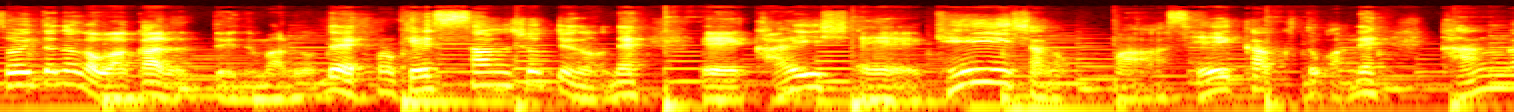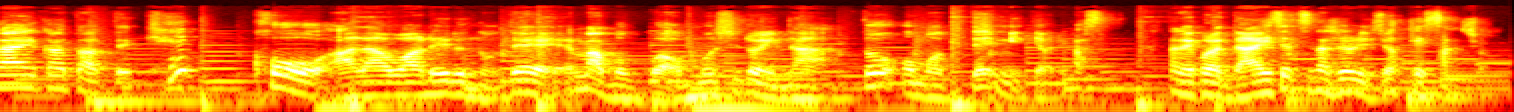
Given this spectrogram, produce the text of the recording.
そういったのがわかるっていうのもあるので、この決算書っていうのはね、えー会社えー経営者の、まあ、性格とかね、考え方って結構現れるので、まあ、僕は面白いなと思って見ております。なので、これは大切な書類ですよ、決算書。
